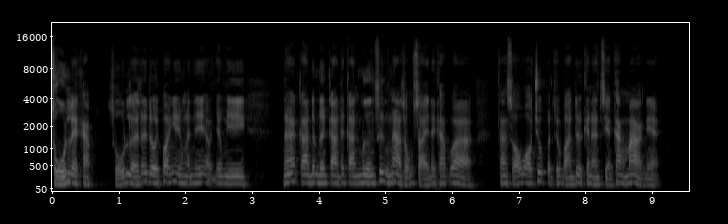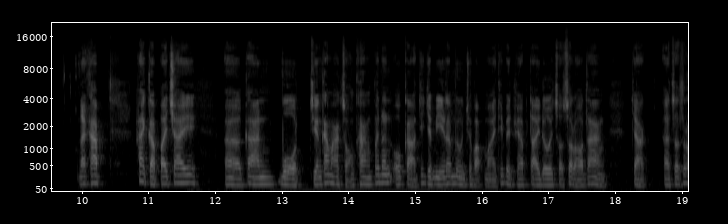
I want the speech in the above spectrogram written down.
ศูนย์เลยครับศูนย์เลยและโดยเฉพาะยิ่งวันนี้ยังมี นะการดำเนินการทางการเมืองซึ่งน่าสงสัยนะครับว่าทางสวชุดปัจจุบันด้วยคะแนนเสียงข้างมากเนี่ยนะครับให้กลับไปใช้การโหวตเสียงข้างมากสองครั้งเพราะนั้นโอกาสที่จะมีรัฐมนูญฉบับใหม่ที่เป็นประชาธิปไตยโดยสสรร่างจากเอ่อสสร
